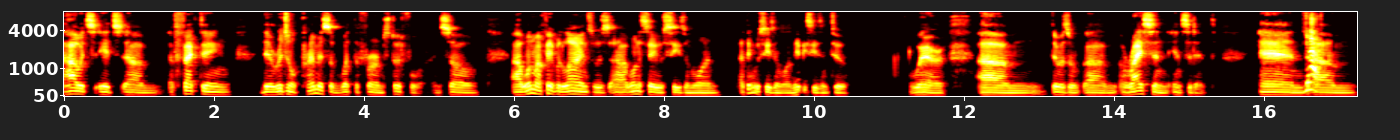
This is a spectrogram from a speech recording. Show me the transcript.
how it's it's um, affecting the original premise of what the firm stood for. And so, uh, one of my favorite lines was uh, I want to say it was season one. I think it was season one, maybe season two, where um, there was a, um, a ricin incident. And yeah, um,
